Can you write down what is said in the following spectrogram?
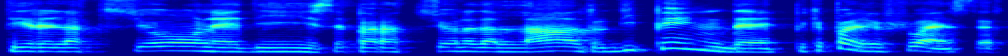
di relazione, di separazione dall'altro, dipende, perché poi l'influencer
